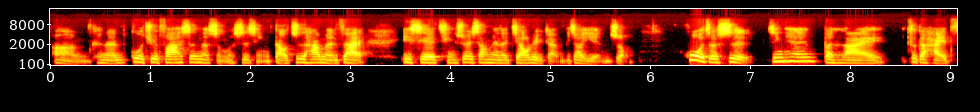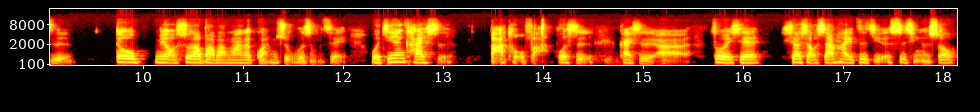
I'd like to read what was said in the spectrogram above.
嗯，可能过去发生了什么事情，导致他们在一些情绪上面的焦虑感比较严重，或者是今天本来这个孩子都没有受到爸爸妈妈的关注或什么之类，我今天开始。拔头发，或是开始呃做一些小小伤害自己的事情的时候，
